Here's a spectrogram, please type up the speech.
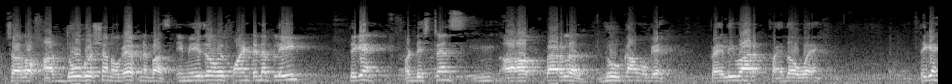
चलो अब दो क्वेश्चन हो गए अपने पास। Image of a point in a plane ठीक है? और डिस्टेंस पैरेलल दो काम हो गए। पहली बार फ़ायदा हुआ है। ठीक है?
